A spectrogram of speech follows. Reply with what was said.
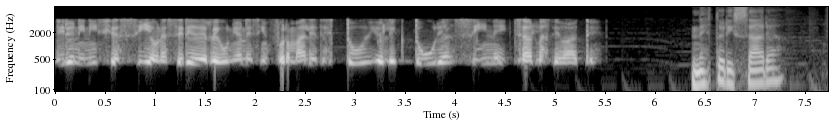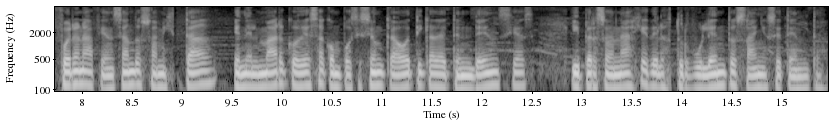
dieron inicio así a una serie de reuniones informales de estudio, lectura, cine y charlas debate. Néstor y Sara fueron afianzando su amistad en el marco de esa composición caótica de tendencias y personajes de los turbulentos años 70,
